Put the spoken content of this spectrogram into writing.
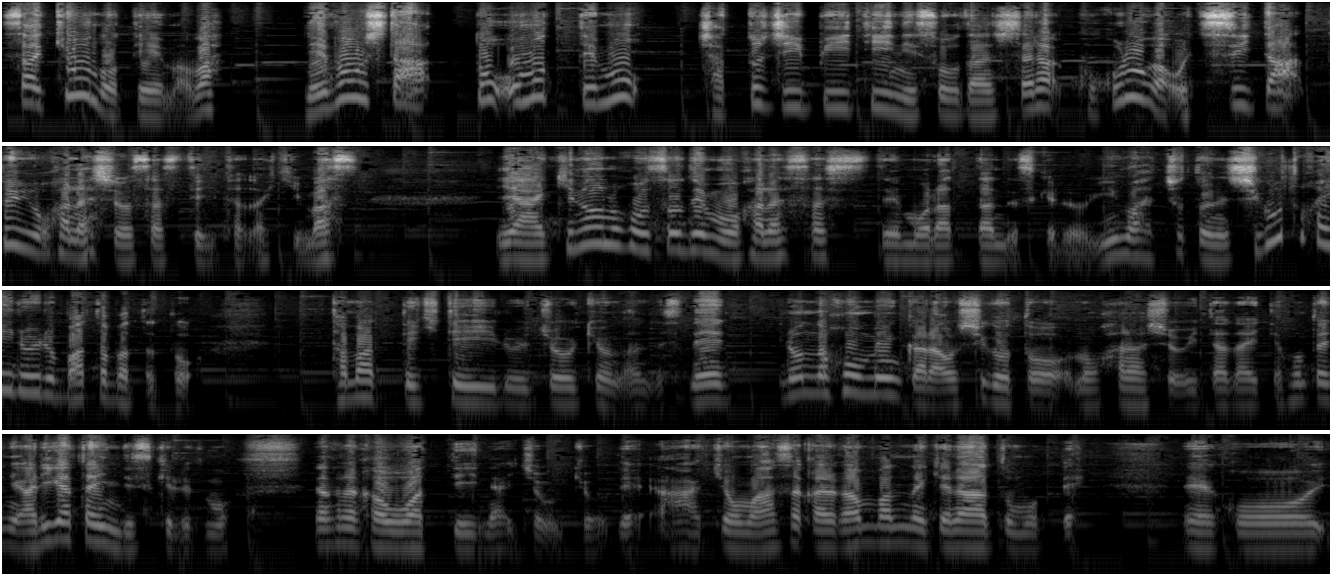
さあ今日のテーマは寝坊したと思ってもチャット GPT に相談したら心が落ち着いたというお話をさせていただきます。いや、昨日の放送でもお話しさせてもらったんですけど、今ちょっとね、仕事がいろいろバタバタと溜まってきている状況なんですね。いろんな方面からお仕事の話をいただいて本当にありがたいんですけれども、なかなか終わっていない状況で、ああ、今日も朝から頑張んなきゃなと思って、えー、こう、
